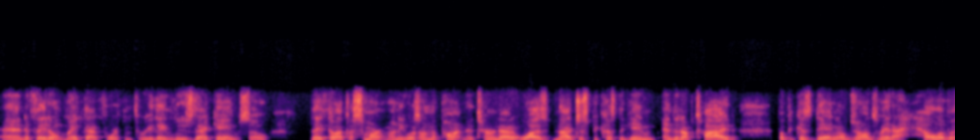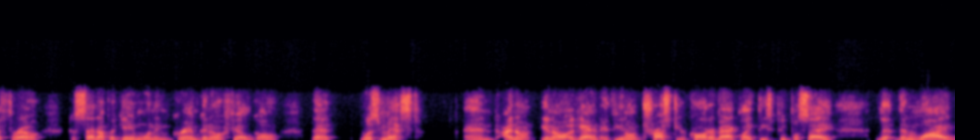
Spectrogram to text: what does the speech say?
and if they don't make that fourth and three, they lose that game. So they thought the smart money was on the punt, and it turned out it was not just because the game ended up tied, but because Daniel Jones made a hell of a throw to set up a game-winning Graham Gano field goal that was missed. And I don't, you know, again, if you don't trust your quarterback like these people say, th- then why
